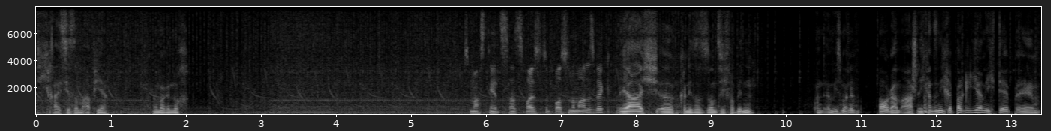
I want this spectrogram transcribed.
Ich reiß jetzt nochmal ab hier. Haben wir genug. Was machst du denn jetzt? Hast, brauchst, du, brauchst du nochmal alles weg? Ja, ich äh, kann die sonst, sonst nicht verbinden. Und irgendwie ist meine Orga am Arsch und ich kann sie nicht reparieren. Ich depp, ähm.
